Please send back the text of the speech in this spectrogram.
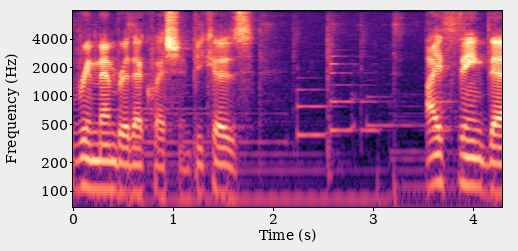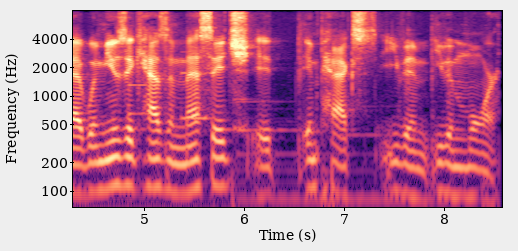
remember that question because I think that when music has a message, it impacts even even more.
